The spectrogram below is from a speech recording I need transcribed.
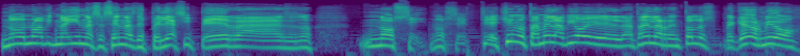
No, no, no hay unas escenas de peleas y perras. No, no sé, no sé. El chino también la vio, y la- también la rentó. Los... Me quedé dormido.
